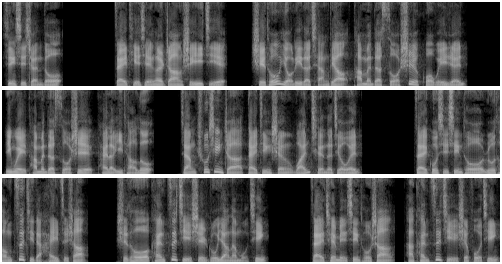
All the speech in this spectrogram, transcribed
信息选读，在铁前二章十一节，使徒有力地强调他们的所事或为人，因为他们的所事开了一条路，将出信者带进神完全的救恩。在顾惜信徒如同自己的孩子上。使徒看自己是儒养的母亲，在劝勉信徒上，他看自己是父亲。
